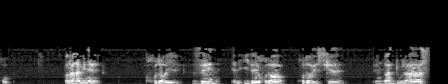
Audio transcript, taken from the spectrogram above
خب برای همینه خدای ذهن یعنی ایده خدا خدایی است که اینقدر دور است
